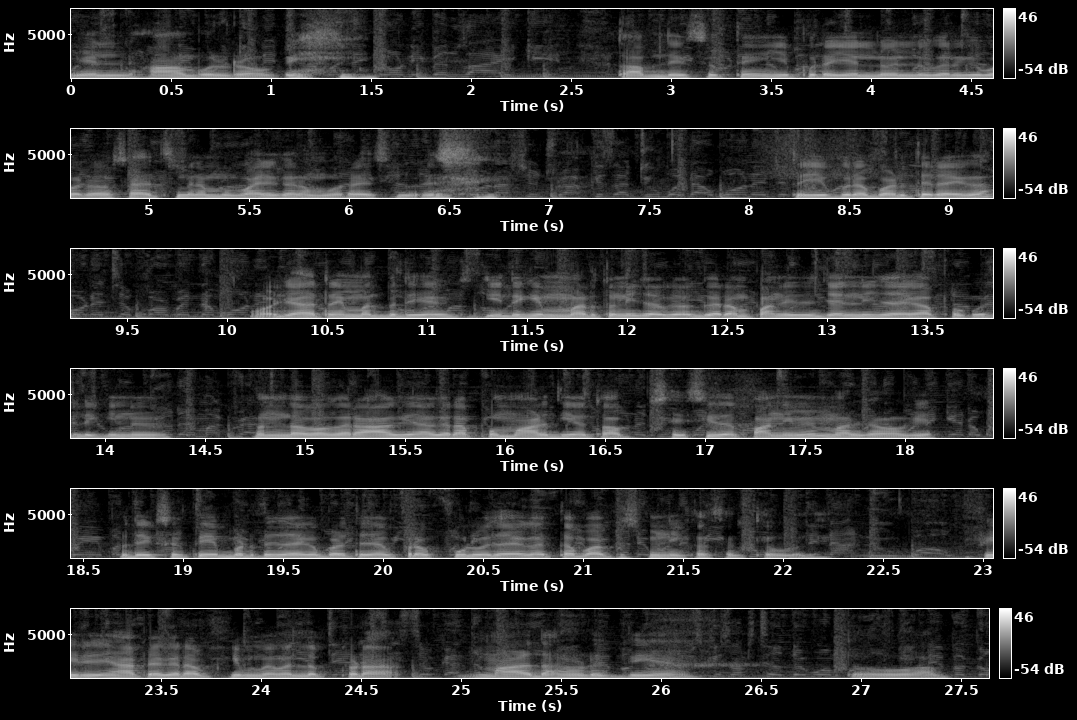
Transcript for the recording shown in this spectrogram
ये हाँ बोल रहा हूँ तो आप देख सकते हैं ये पूरा येलो येलो करके बढ़ रहा है शायद मेरा मोबाइल गर्म हो रहा है इसी वजह से। तो ये पूरा बढ़ते रहेगा। और ज़्यादा टाइम मत बढ़िएगा क्योंकि देखिए मर तो नहीं जाएगा गर्म पानी से जल नहीं जाएगा आपको कुछ, लेकिन बंदा वगैरह आ गया, अगर आपको मार दिया तो आप सीधा पानी में मर जाओगे। तो देख सकते हैं, बढ़ते जाएगा बढ़ते जाएगा, पूरा फुल हो जाएगा, तब आप इसमें निकल सकते हो फिर यहाँ पे अगर आपकी मतलब थोड़ा मार धाड़ उड़ती है तो आप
